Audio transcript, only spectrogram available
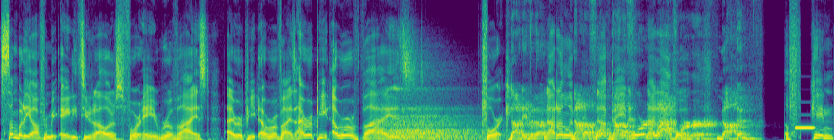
somebody offered me $82 for a revised i repeat a revised i repeat a revised fork. Not even a Not unlimited, not a, not not, not a Ford not alpha. order, nothing. A fucking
